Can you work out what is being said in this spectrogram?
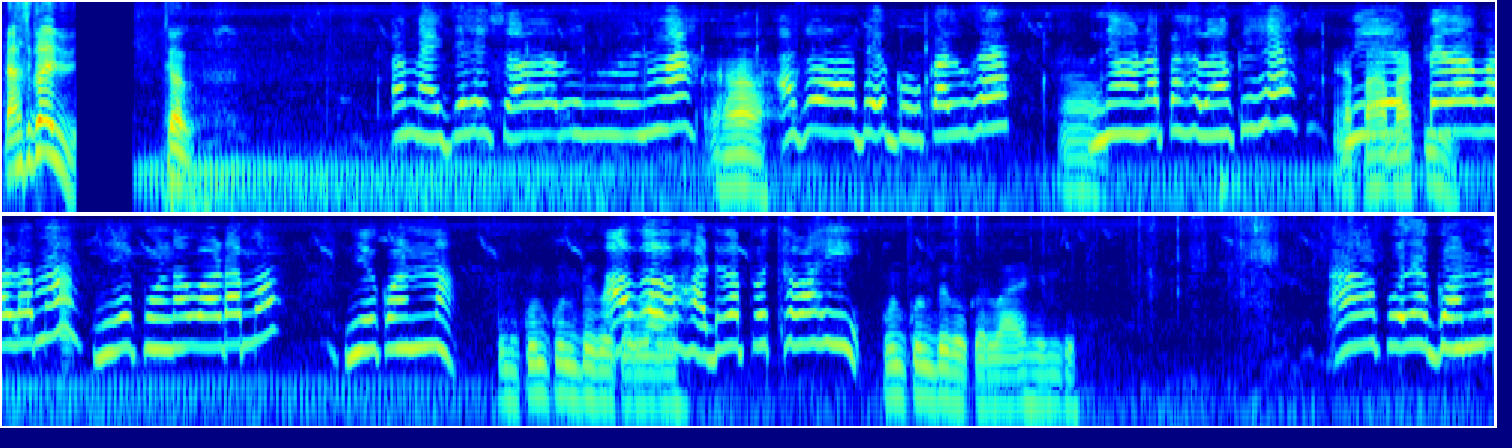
ડાસ કરી ચાલ. જે હા. આ જો આ બે ગોકાલું હા. ને આના પાસે બાકી હે? એના ને. પેલા વાડામાં ને કોના વાડામાં ને કોના કોણ કોણ ભેગો આ કરવા હાડરા પથવાહી કોણ કુન ભેગો કરવા આવ્યા હિન્દી? આ પૂરા ગામનો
